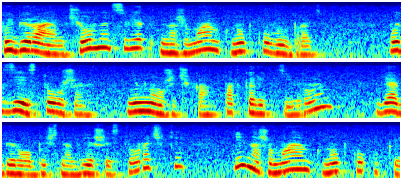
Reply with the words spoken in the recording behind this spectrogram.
выбираем черный цвет и нажимаем кнопку «Выбрать». Вот здесь тоже немножечко подкорректируем. Я беру обычно две шестерочки и нажимаем кнопку ОК.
